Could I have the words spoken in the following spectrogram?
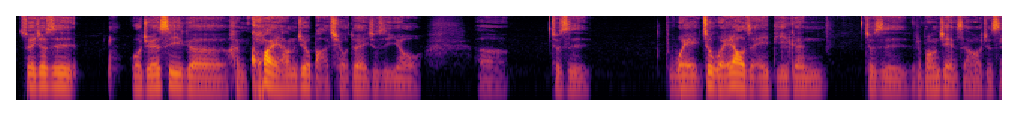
所以就是。我觉得是一个很快，他们就把球队就是又呃，就是围就围绕着 AD 跟就是 LeBron James，然后就是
